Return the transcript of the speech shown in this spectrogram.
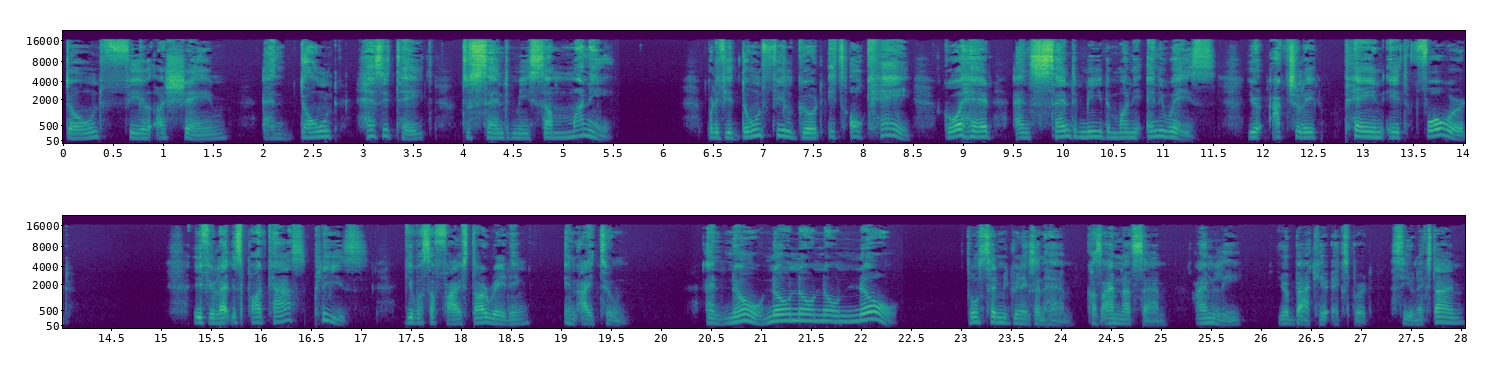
don't feel ashamed and don't hesitate to send me some money. But if you don't feel good, it's okay. Go ahead and send me the money anyways. You're actually paying it forward. If you like this podcast, please give us a five star rating in iTunes. And no, no, no, no, no. Don't send me green eggs and ham because I'm not Sam. I'm Lee, your back hair expert. See you next time.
